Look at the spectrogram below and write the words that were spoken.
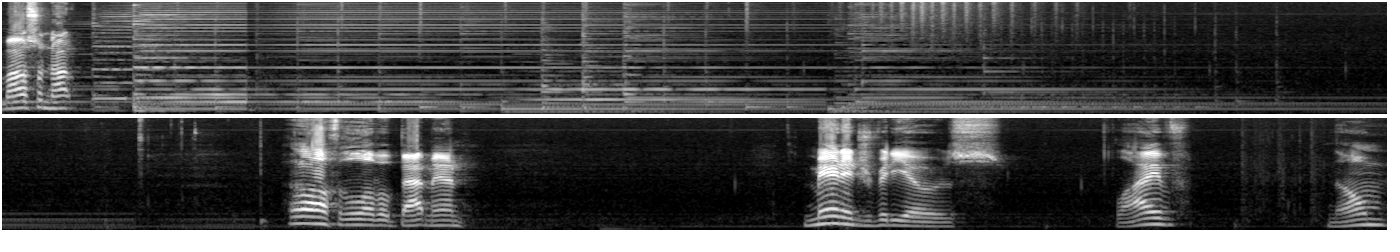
Am also not... Oh, ah, for the love of Batman. Manage videos. Live? No.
